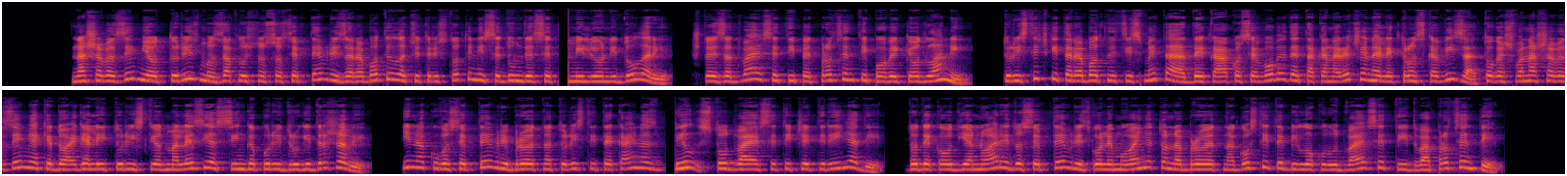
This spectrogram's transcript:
Нашава земја од туризмот заклучно со септември заработила 470 милиони долари, што е за 25% повеќе од лани. Туристичките работници сметаат дека ако се воведе така наречена електронска виза, тогаш во нашава земја ќе доаѓале и туристи од Малезија, Сингапур и други држави. Инаку во септември бројот на туристите кај нас бил 124.000, додека од јануари до септември зголемувањето на бројот на гостите било околу 22%.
